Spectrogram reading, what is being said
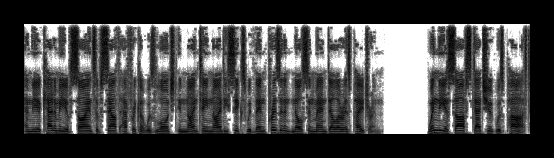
and the Academy of Science of South Africa was launched in 1996 with then-President Nelson Mandela as patron. When the ASSAf statute was passed,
